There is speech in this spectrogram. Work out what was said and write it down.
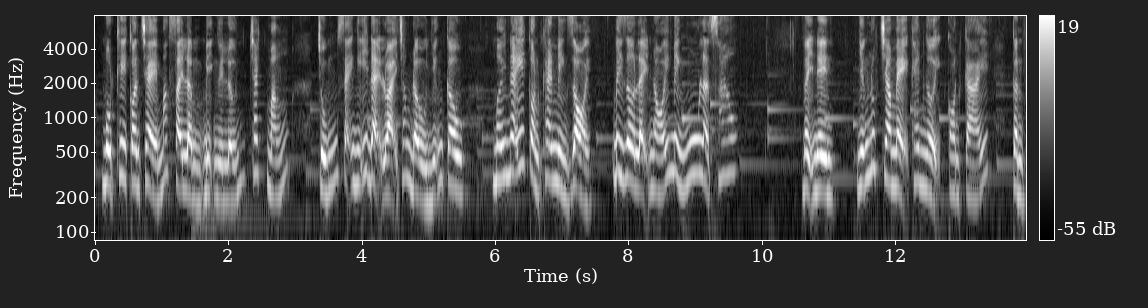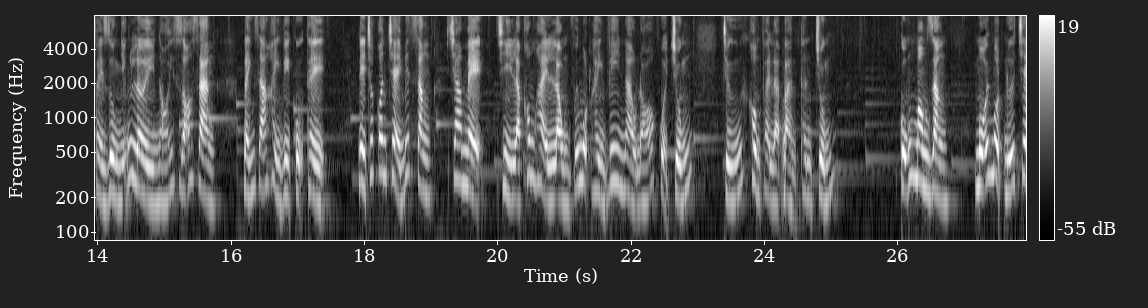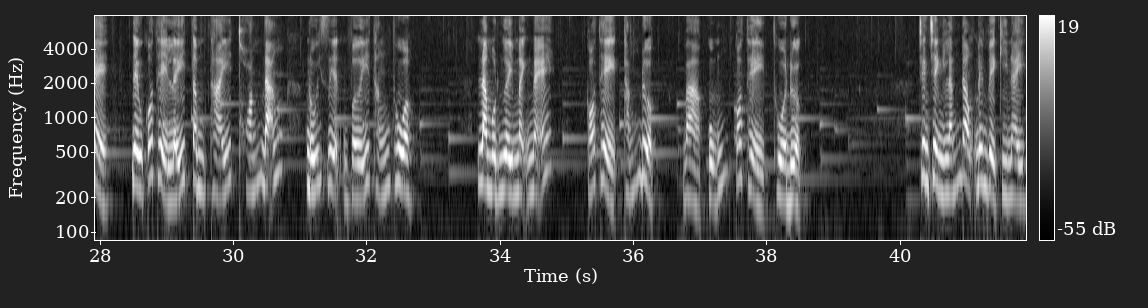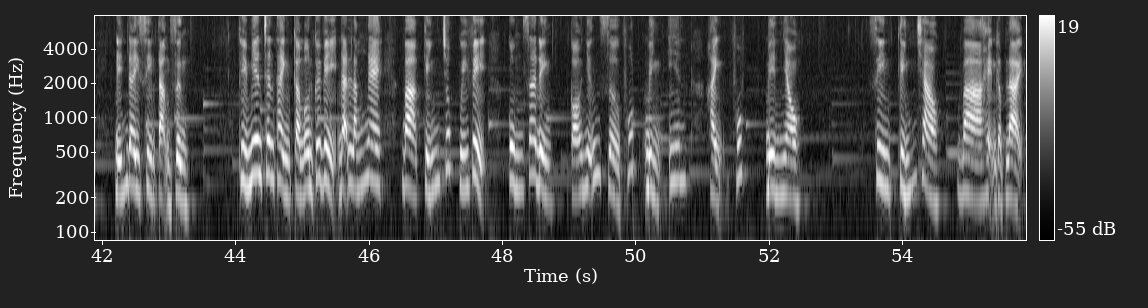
Một khi con trẻ mắc sai lầm bị người lớn trách mắng, chúng sẽ nghĩ đại loại trong đầu những câu mới nãy còn khen mình giỏi, bây giờ lại nói mình ngu là sao? Vậy nên, những lúc cha mẹ khen ngợi con cái, cần phải dùng những lời nói rõ ràng, đánh giá hành vi cụ thể, để cho con trẻ biết rằng cha mẹ chỉ là không hài lòng với một hành vi nào đó của chúng, chứ không phải là bản thân chúng. Cũng mong rằng mỗi một đứa trẻ đều có thể lấy tâm thái thoáng đãng đối diện với thắng thua. Là một người mạnh mẽ, có thể thắng được và cũng có thể thua được. Chương trình lắng động đêm về kỳ này đến đây xin tạm dừng. Thủy Miên chân thành cảm ơn quý vị đã lắng nghe và kính chúc quý vị cùng gia đình có những giờ phút bình yên, hạnh phúc bên nhau. Xin kính chào và hẹn gặp lại.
